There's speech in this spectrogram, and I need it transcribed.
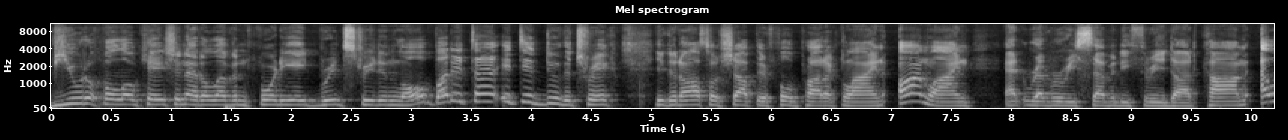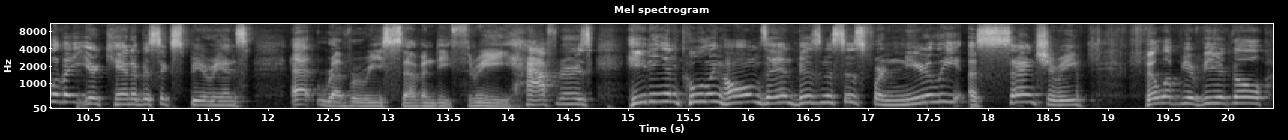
beautiful location at 1148 Bridge Street in Lowell, but it uh, it did do the trick. You can also shop their full product line online at reverie73.com. Elevate your cannabis experience at Reverie 73. Haffner's Heating and Cooling Homes and Businesses for nearly a century. Fill up your vehicle,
